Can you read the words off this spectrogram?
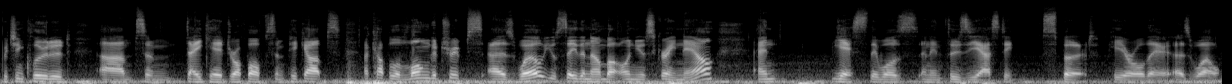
which included um, some daycare drop-offs and pickups, a couple of longer trips as well, you'll see the number on your screen now. And yes, there was an enthusiastic spurt here or there as well.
